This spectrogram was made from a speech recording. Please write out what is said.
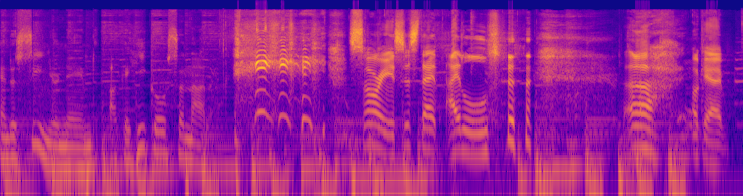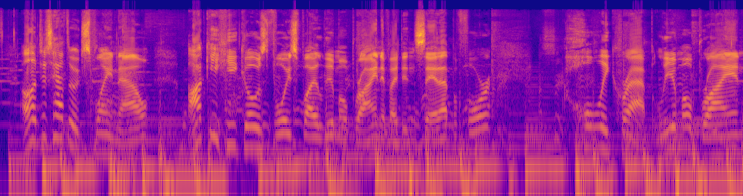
and a senior named Akihiko Sanada. Sorry, it's just that I. Uh, okay, I'll just have to explain now. Akihiko is voiced by Liam O'Brien, if I didn't say that before. Holy crap, Liam O'Brien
